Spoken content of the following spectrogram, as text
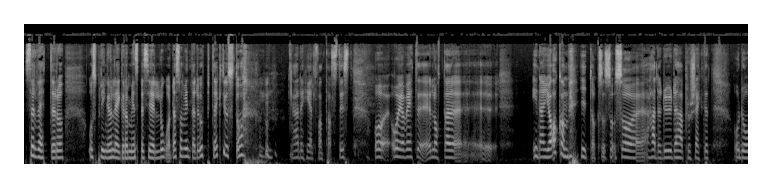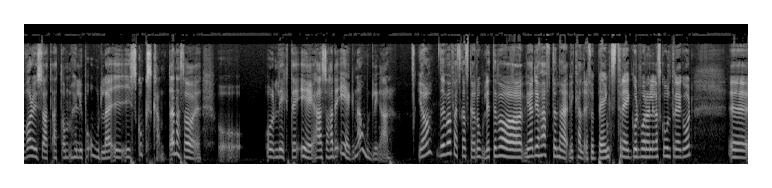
servetter och, och springer och lägger dem i en speciell låda som vi inte hade upptäckt just då. Ja, det är helt fantastiskt. Och, och jag vet Lotta, eh, innan jag kom hit också så, så, hade du det här projektet och då var det ju så att, att de höll på att odla i, i skogskanten alltså, och, och lekte, e, alltså hade egna odlingar. Ja, det var faktiskt ganska roligt. Det var, vi hade ju haft den här, vi kallar det för Bengts trädgård, vår lilla skolträdgård. Eh,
